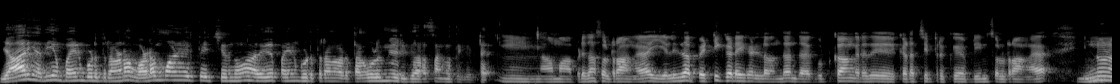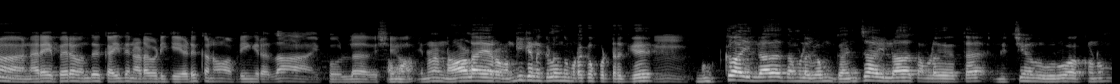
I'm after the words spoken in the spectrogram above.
யாரையும் அதிகம் பயன்படுத்துறாங்கன்னா வட மாநிலத்தை சேர்ந்தவங்க நிறைய பயன்படுத்துறாங்க தகவலுமே இருக்கு அரசாங்கத்துக்கிட்ட. ம் ஆமா அப்படிதான் சொல்றாங்க. எளிதா பெட்டி கடைகள்ல வந்து அந்த குட்காங்கிறது கிடைச்சிட்டு இருக்கு அப்படின்னு சொல்றாங்க. இன்னும் நிறைய பேரை வந்து கைது நடவடிக்கை எடுக்கணும் அப்படிங்கிறது தான் இப்போ உள்ள விஷயம். ஏன்னா நாலாயிரம் வங்கி கணக்குல வந்து முடக்கப்பட்டிருக்கு. குட்கா இல்லாத தமிழகம் கஞ்சா இல்லாத தமிழகத்தை நிச்சயம் உருவாக்கணும்.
